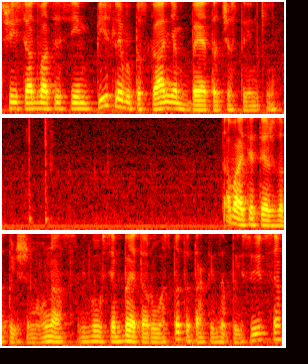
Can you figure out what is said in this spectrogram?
6027 після випускання бета-частинки. Давайте теж запишемо. У нас відбувся бета-розпад, так і записується.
